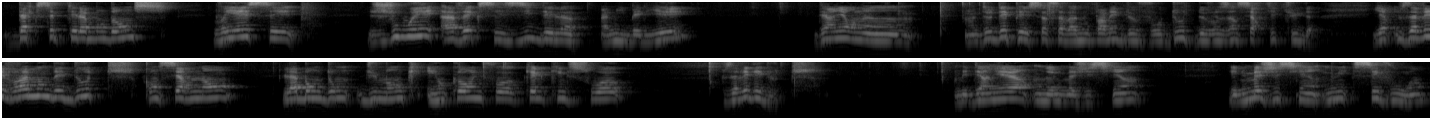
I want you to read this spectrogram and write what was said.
d'accepter l'abondance, vous voyez, c'est jouer avec ces idées-là, ami Bélier. Derrière, on a un, 2 d'épée. Ça, ça va nous parler de vos doutes, de vos incertitudes. vous avez vraiment des doutes concernant l'abandon du manque. Et encore une fois, quel qu'il soit, vous avez des doutes. Mais derrière, on a le magicien. Et le magicien, lui, c'est vous. Hein.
